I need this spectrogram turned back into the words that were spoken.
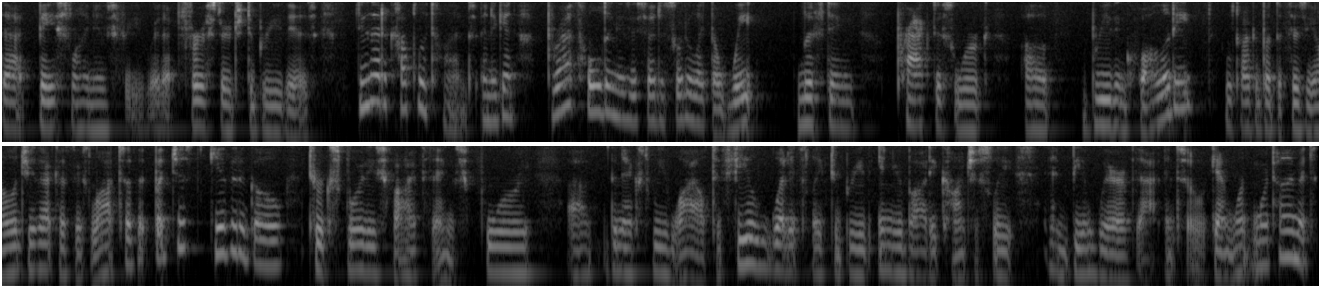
that baseline is for you, where that first urge to breathe is. Do that a couple of times. And again, breath holding, as I said, is sort of like the weight lifting practice work of breathing quality. We'll talk about the physiology of that because there's lots of it, but just give it a go to explore these five things for uh, the next wee while to feel what it's like to breathe in your body consciously and be aware of that. And so, again, one more time it's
